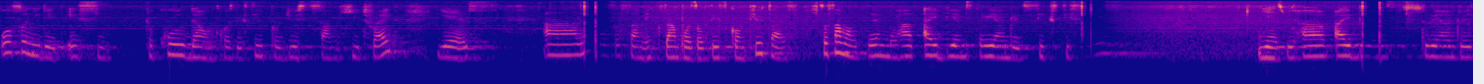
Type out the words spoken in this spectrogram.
also needed AC to cool down because they still produced some heat right? Yes uh, also some examples of these computers. So some of them we have IBM's 360 series. Yes, we have IBM's 300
